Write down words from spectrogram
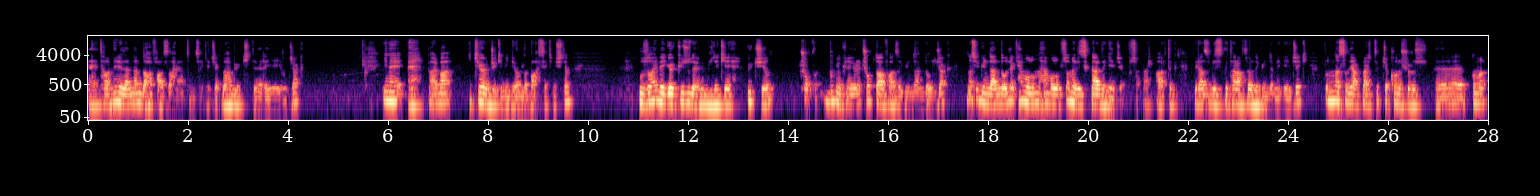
e, tahmin edenden daha fazla hayatımıza girecek. Daha büyük kitlelere yayılacak. Yine eh, galiba iki önceki videomda bahsetmiştim. Uzay ve gökyüzü de önümüzdeki 3 yıl çok bugünküne göre çok daha fazla gündemde olacak. Nasıl gündemde olacak? Hem olumlu hem olumsuz ama riskler de gelecek bu sefer. Artık biraz riskli tarafları da gündeme gelecek. Bunu nasıl yaklaştıkça konuşuruz. Ee, ama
